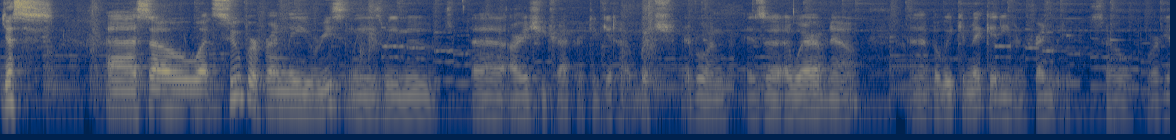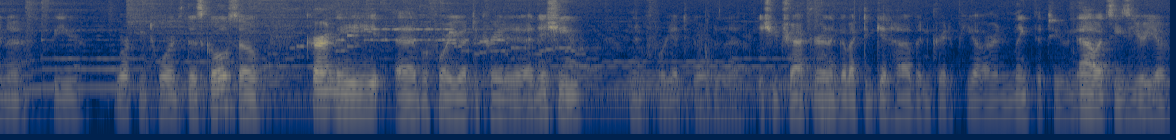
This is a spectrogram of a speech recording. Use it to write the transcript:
Yes. Uh, so, what's super friendly recently is we moved uh, our issue tracker to GitHub, which everyone is uh, aware of now. Uh, but we can make it even friendlier. So, we're gonna be working towards this goal. So, currently, uh, before you had to create an issue, and then before you had to go to the issue tracker, then go back to GitHub and create a PR and link the two. Now it's easier. You have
